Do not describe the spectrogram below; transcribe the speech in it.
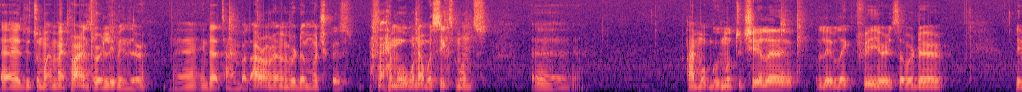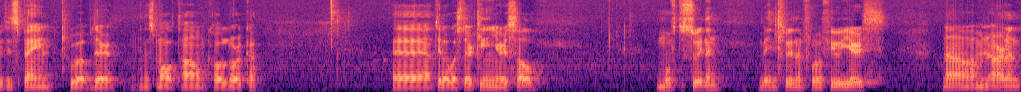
Uh, due to my my parents were living there uh, in that time, but I don't remember that much because I moved when I was six months. Uh, I moved, we moved to Chile, lived like three years over there. Lived in Spain, grew up there in a small town called Lorca. Uh, until I was 13 years old. Moved to Sweden, been in Sweden for a few years. Now I'm in Ireland,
